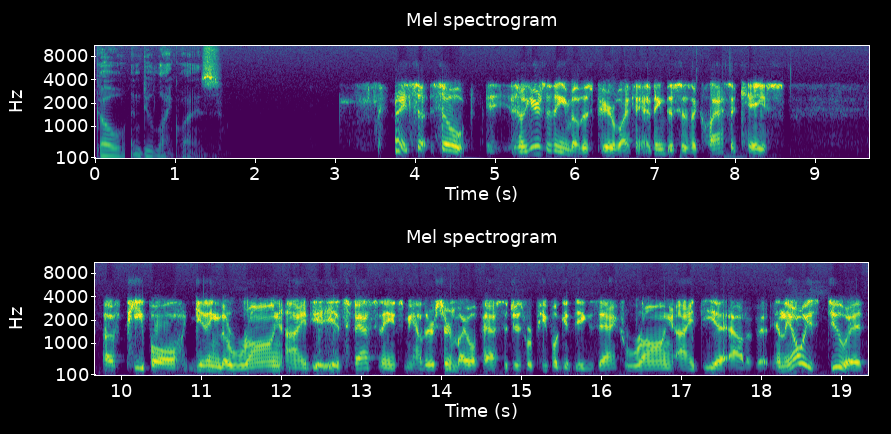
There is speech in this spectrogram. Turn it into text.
Go and do likewise. Right. So, so, so here's the thing about this parable. I think I think this is a classic case of people getting the wrong idea. It's fascinating to me how there are certain Bible passages where people get the exact wrong idea out of it, and they always do it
